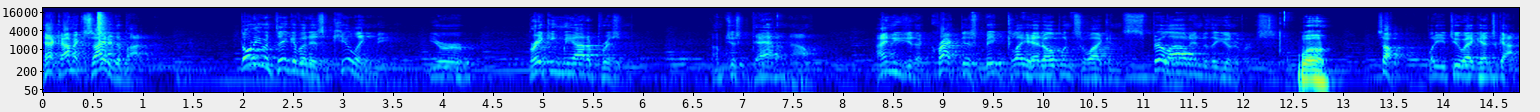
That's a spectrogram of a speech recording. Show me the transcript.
Heck, I'm excited about it. Don't even think of it as killing me. You're breaking me out of prison. I'm just data now. I need you to crack this big clay head open so I can spill out into the universe. Whoa. So, what do you two eggheads got?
